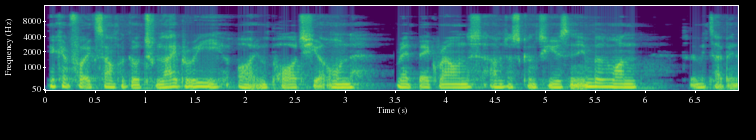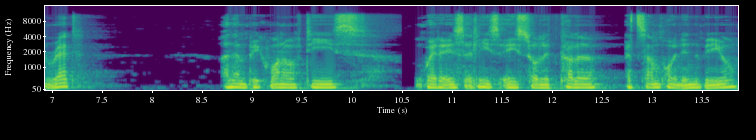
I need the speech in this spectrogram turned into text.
You can for example go to library or import your own red background. I'm just going to use an inbuilt one. So let me type in red and then pick one of these where there is at least a solid color at some point in the video.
